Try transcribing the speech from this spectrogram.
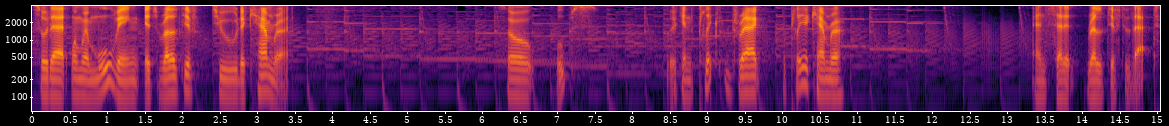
so that when we're moving, it's relative to the camera. So, oops, we can click drag the player camera and set it relative to that.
